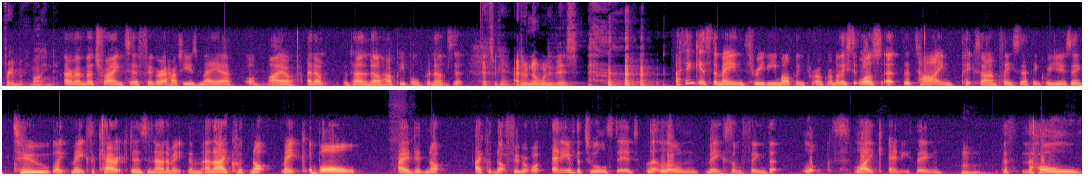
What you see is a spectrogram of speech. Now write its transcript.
frame of mind. I remember trying to figure out how to use Maya or Mayo. I don't entirely know how people pronounce it. That's okay. I don't know what it is. I think it's the main 3D modeling program. At least it was at the time. Pixar and places I think were using to like make the characters and animate them. And I could not make a ball. I did not. I could not figure out what any of the tools did, let alone make something that looked like anything. hmm The the whole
